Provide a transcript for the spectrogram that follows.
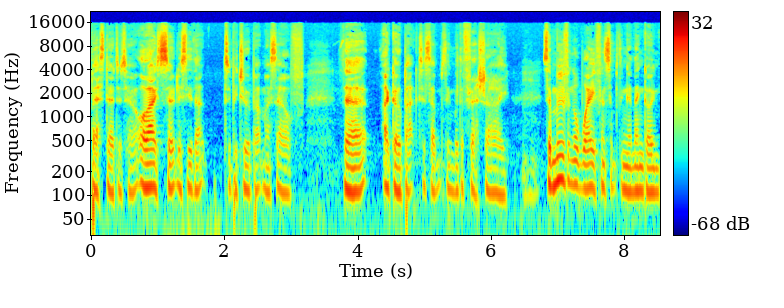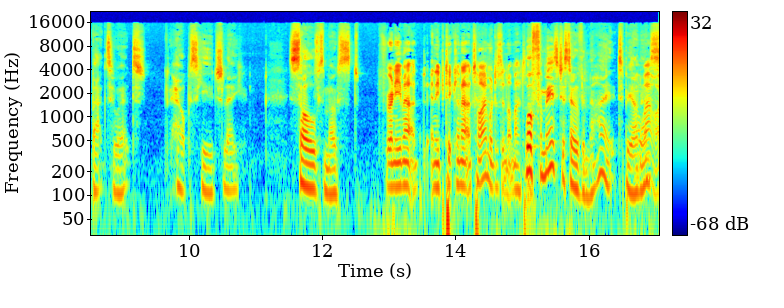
best editor. Or I certainly see that to be true about myself. That I go back to something with a fresh eye. So moving away from something and then going back to it helps hugely. Solves most For any amount, any particular amount of time, or does it not matter? Well, for me, it's just overnight, to be Oh, wow, honest.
